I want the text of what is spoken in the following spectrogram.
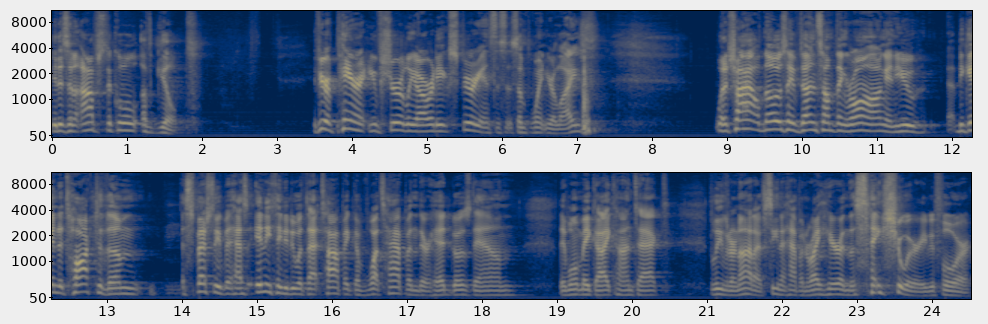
it is an obstacle of guilt. If you're a parent, you've surely already experienced this at some point in your life. When a child knows they've done something wrong and you begin to talk to them, especially if it has anything to do with that topic of what's happened, their head goes down. They won't make eye contact. Believe it or not, I've seen it happen right here in the sanctuary before.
